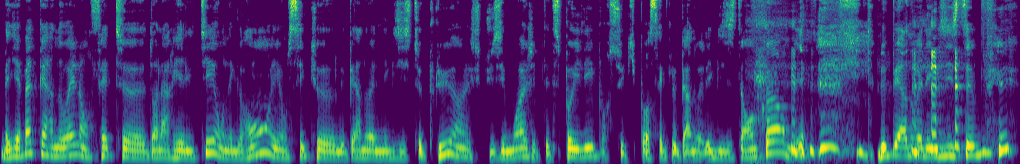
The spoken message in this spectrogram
ben, il n'y a pas de Père Noël en fait dans la réalité. On est grand et on sait que le Père Noël n'existe plus. Hein. Excusez-moi, j'ai peut-être spoilé pour ceux qui pensaient que le Père Noël existait encore, mais le Père Noël n'existe plus.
